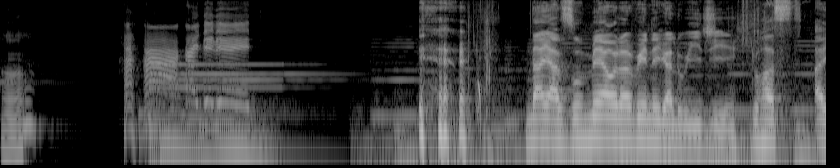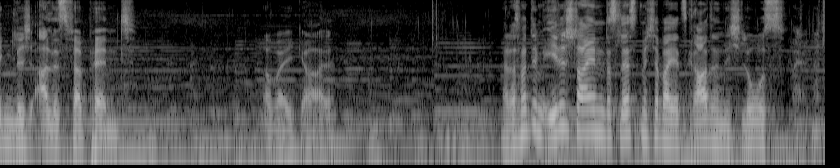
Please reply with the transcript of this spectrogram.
Huh? I did it! Naja, so mehr oder weniger, Luigi. Du hast eigentlich alles verpennt. Aber egal. Ja, das mit dem Edelstein, das lässt mich aber jetzt gerade nicht los. Man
